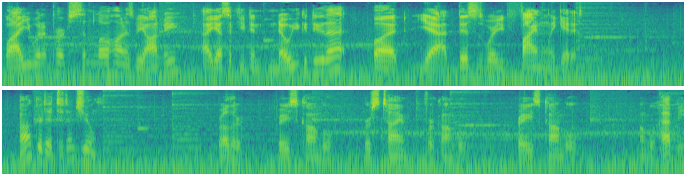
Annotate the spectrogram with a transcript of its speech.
why you wouldn't purchase it in Lohan is beyond me. I guess if you didn't know you could do that. But, yeah, this is where you'd finally get it. Conquered it, didn't you? Brother, praise Kongol. First time for Kongol. Praise Kongol. Kongol happy.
